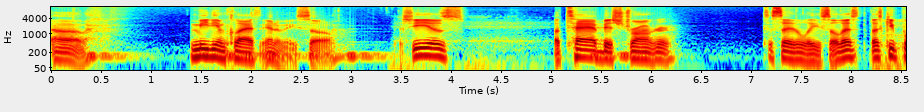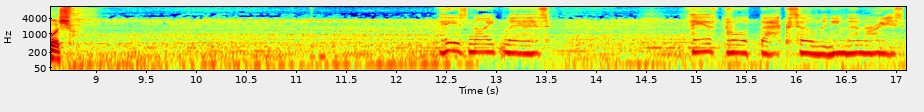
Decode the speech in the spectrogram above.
uh, medium class enemies. So she is a tad bit stronger, to say the least. So let's let's keep pushing. These nightmares, they have brought back so many memories.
